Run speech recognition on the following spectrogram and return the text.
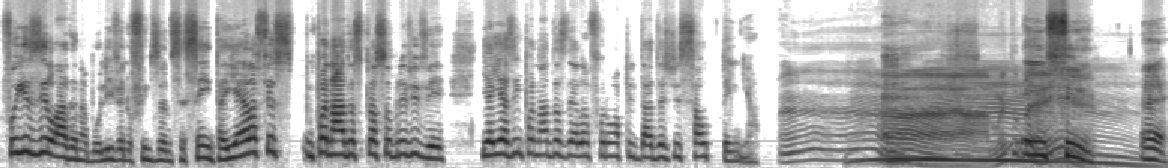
foi exilada na Bolívia no fim dos anos 60 e ela fez empanadas para sobreviver. E aí as empanadas dela foram apelidadas de saltenha. Ah, é. muito bem. Enfim. É.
